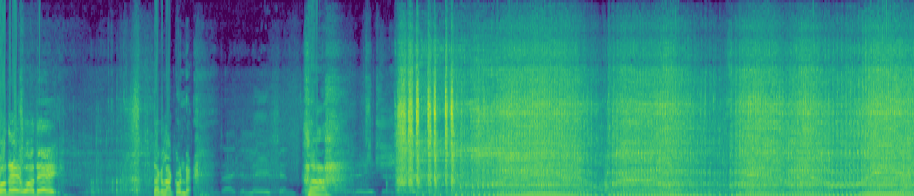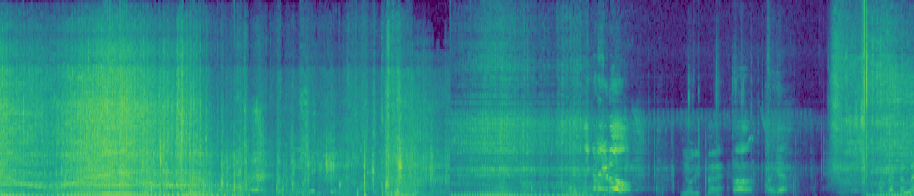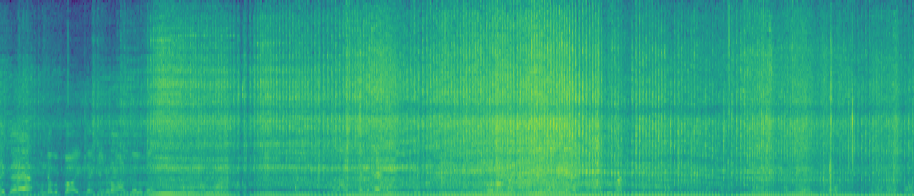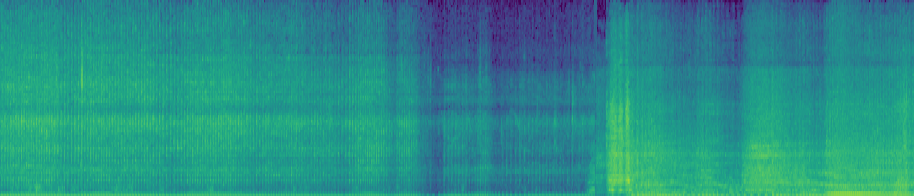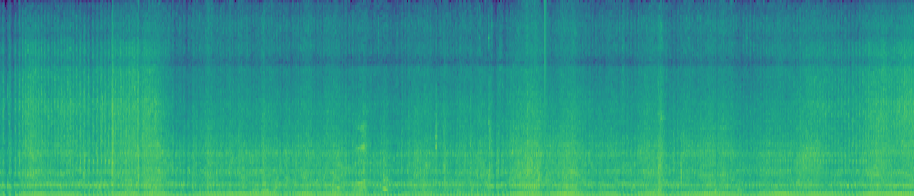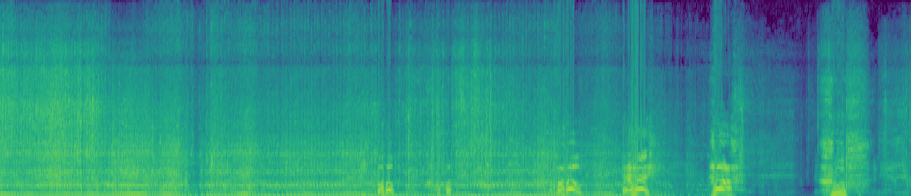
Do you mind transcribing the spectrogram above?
ಓದೆ ಓದೆ. ತಗಲಾಕೊಂಡೆ. ಹಾ ಎತ್ತಿ ಈ ಕಡೆ ಇಡು ಇವಾಗ ಇಕ್ತಾನೆ ಹಾಂ ಹಂಗೆ ಅದ ಕಲ್ಲೈತೆ ಮುಂದೆ ಕುತ್ಕೋ ಹಿಂದೆ ಕೆಳಗಡೆ ಅರ್ಧಲ್ಲಿದೆ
